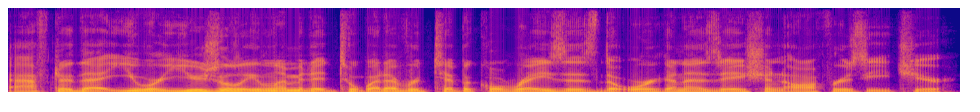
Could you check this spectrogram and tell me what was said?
After that, you are usually limited to whatever typical raises the organization offers each year.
